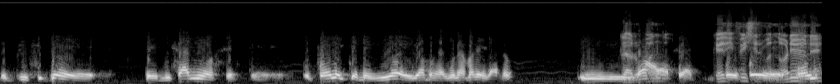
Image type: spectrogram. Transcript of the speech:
el principio de, mis años este, fue el que me guió, digamos, de alguna manera, ¿no? Y claro, nada, o sea, qué difícil el bandoneón, ¿eh?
